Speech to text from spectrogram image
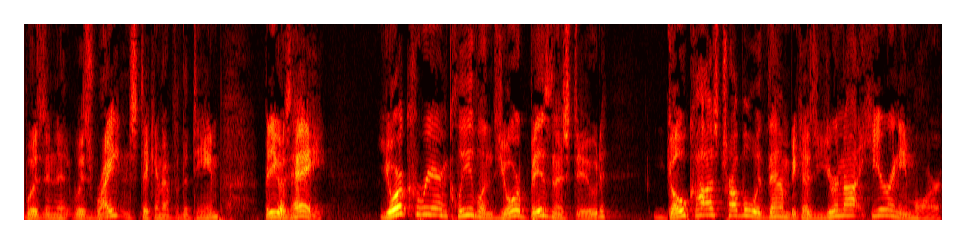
was in was right in sticking up for the team. But he goes, "Hey, your career in Cleveland's your business, dude. Go cause trouble with them because you're not here anymore.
